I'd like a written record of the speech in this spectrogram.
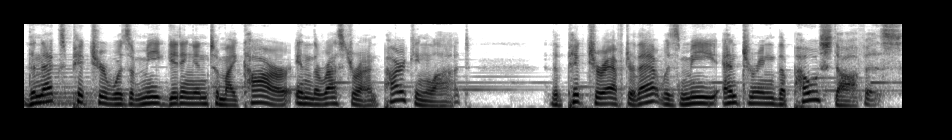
The next picture was of me getting into my car in the restaurant parking lot. The picture after that was me entering the post office.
